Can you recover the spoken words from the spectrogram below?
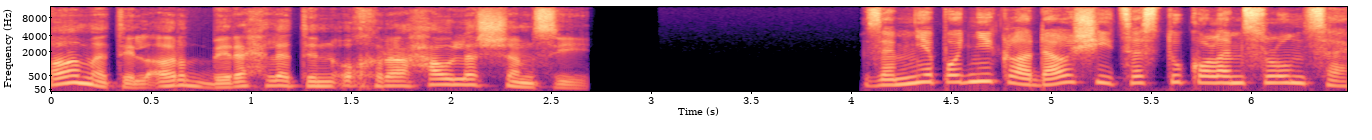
قامت الأرض برحلة أخرى حول الشمس. Země podnikla další cestu kolem slunce.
